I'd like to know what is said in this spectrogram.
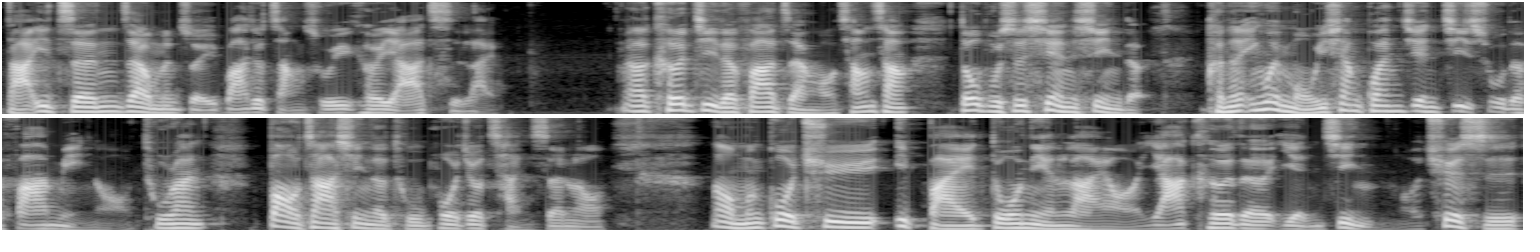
打一针在我们嘴巴就长出一颗牙齿来。那科技的发展哦，常常都不是线性的，可能因为某一项关键技术的发明哦，突然爆炸性的突破就产生了。那我们过去一百多年来哦，牙科的演进哦，确实。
